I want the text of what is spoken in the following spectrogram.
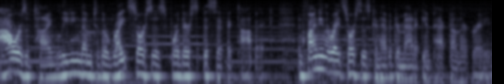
hours of time leading them to the right sources for their specific topic. And finding the right sources can have a dramatic impact on their grade.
